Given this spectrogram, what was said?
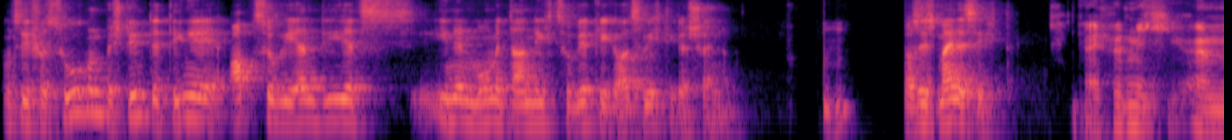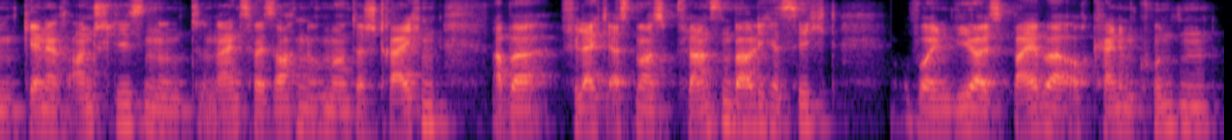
und sie versuchen bestimmte Dinge abzuwehren, die jetzt ihnen momentan nicht so wirklich als wichtig erscheinen. Mhm. Das ist meine Sicht. Ja, ich würde mich ähm, gerne auch anschließen und, ein, zwei Sachen nochmal unterstreichen. Aber vielleicht erstmal aus pflanzenbaulicher Sicht wollen wir als Biber auch keinem Kunden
